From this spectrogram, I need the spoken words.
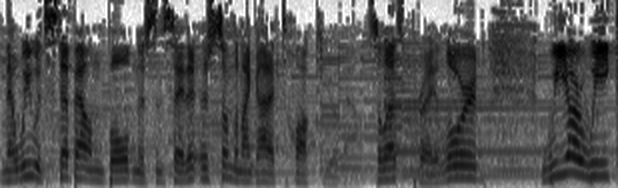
and that we would step out in boldness and say, there's something I gotta talk to you about. So let's pray. Lord, we are weak.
